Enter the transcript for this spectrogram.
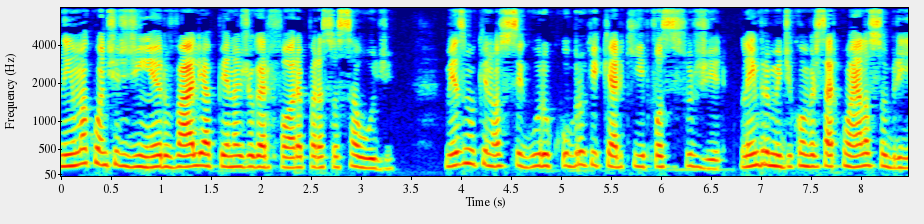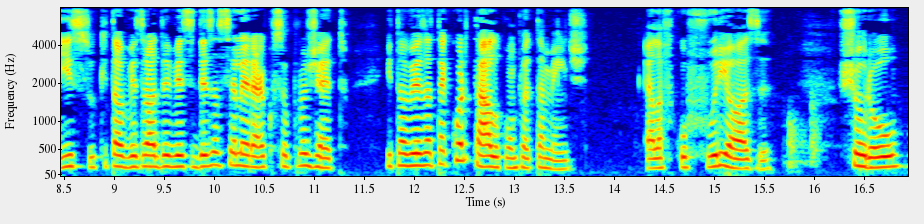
Nenhuma quantia de dinheiro vale a pena jogar fora para sua saúde, mesmo que nosso seguro cubra o que quer que fosse surgir. Lembro-me de conversar com ela sobre isso, que talvez ela devesse desacelerar com seu projeto, e talvez até cortá-lo completamente. Ela ficou furiosa. Chorou,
